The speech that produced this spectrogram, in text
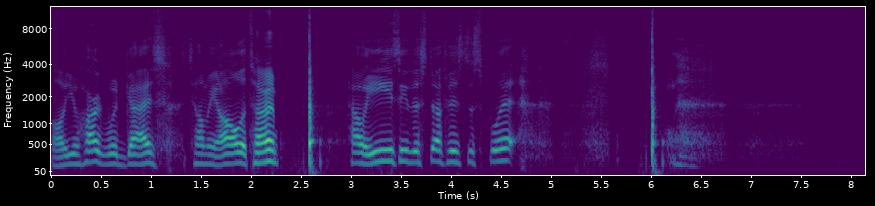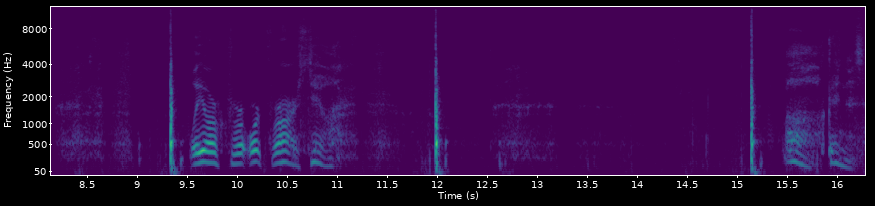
All you hardwood guys tell me all the time how easy this stuff is to split. We work for, work for ours too. Oh, goodness.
